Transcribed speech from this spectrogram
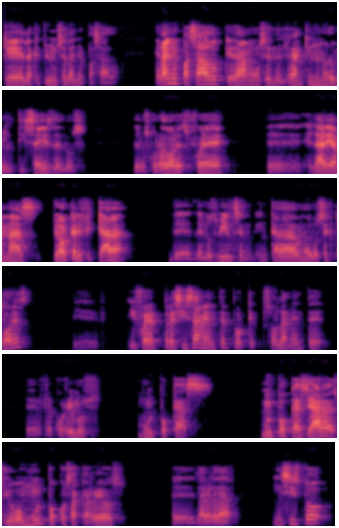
que la que tuvimos el año pasado. El año pasado quedamos en el ranking número 26 de los de los corredores. Fue eh, el área más peor calificada de, los Bills en, cada uno de los sectores. Eh, y fue precisamente porque solamente eh, recorrimos muy pocas, muy pocas yardas y hubo muy pocos acarreos, la verdad. Insisto,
